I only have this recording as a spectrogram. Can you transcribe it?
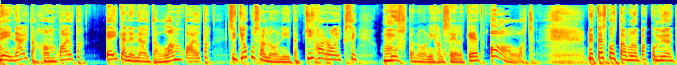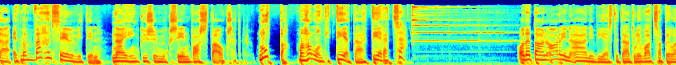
Ne ei näytä hampailta, eikä ne näytä lampailta. Sitten joku sanoo niitä kiharoiksi, musta ne on ihan selkeät aallot. Nyt tässä kohtaa mun on pakko myöntää, että mä vähän selvitin näihin kysymyksiin vastaukset. Mutta mä haluankin tietää, tiedät sä. Otetaan Arin ääniviesti. Tämä tuli WhatsAppilla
